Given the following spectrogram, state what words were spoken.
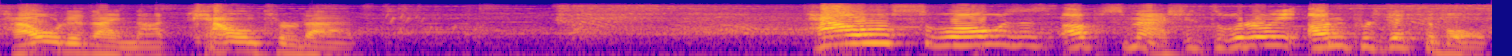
How did I not counter that? How slow is this up smash? It's literally unpredictable.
